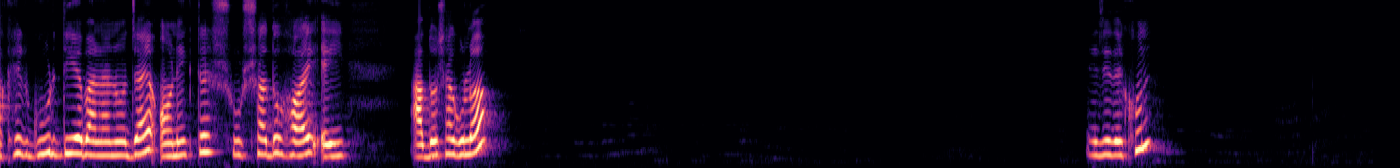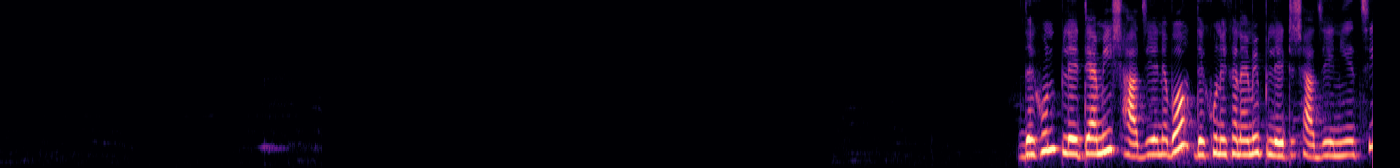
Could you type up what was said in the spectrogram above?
আখের গুড় দিয়ে বানানো যায়, অনেকটা সুস্বাদু হয় এই আদোসাগুলো এই যে দেখুন। দেখুন প্লেটে আমি সাজিয়ে নেব। দেখুন, এখানে আমি প্লেটে সাজিয়ে নিয়েছি।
